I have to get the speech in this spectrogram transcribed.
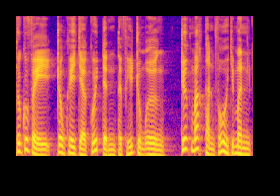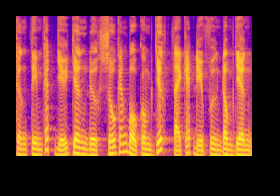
Thưa quý vị, trong khi chờ quyết định từ phía trung ương, trước mắt thành phố Hồ Chí Minh cần tìm cách giữ chân được số cán bộ công chức tại các địa phương đông dân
